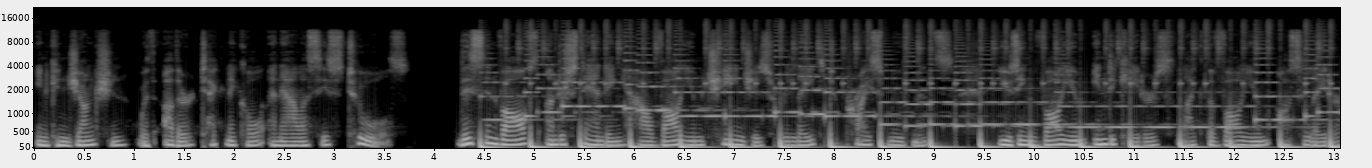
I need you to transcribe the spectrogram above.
in conjunction with other technical analysis tools. This involves understanding how volume changes relate to price movements using volume indicators like the volume oscillator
